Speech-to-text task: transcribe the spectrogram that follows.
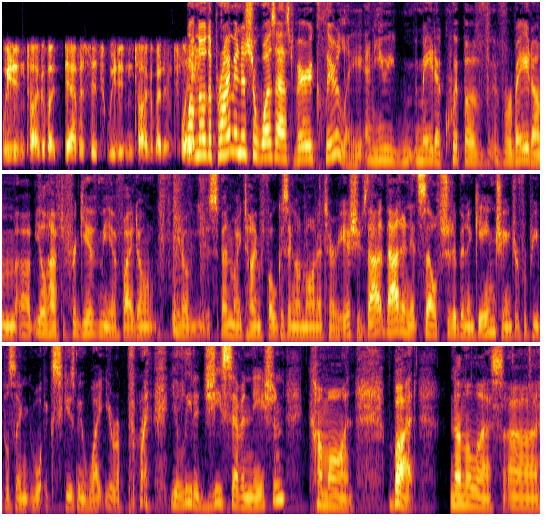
We didn't talk about deficits. We didn't talk about inflation. Well, no, the prime minister was asked very clearly, and he made a quip of verbatim. Uh, You'll have to forgive me if I don't, you know, spend my time focusing on monetary issues. That that in itself should have been a game changer for people saying, well, "Excuse me, what? You're a you lead a G7 nation? Come on!" But nonetheless, uh,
